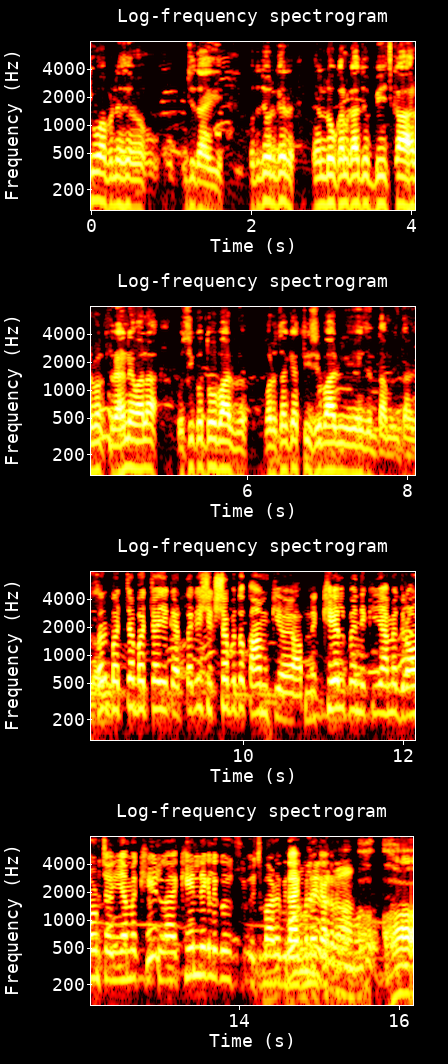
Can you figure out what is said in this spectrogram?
क्यों अपने से जिताएगी? वो तो जो उनके लोकल का जो बीच का हर वक्त रहने वाला उसी को दो बार भरोसा किया तीसरी बार भी यही जनता मिलता है। सर बच्चा बच्चा ये कहता है कि शिक्षा पे तो काम किया है आपने खेल पे नहीं किया हमें ग्राउंड चाहिए हमें खेलना है खेलने के लिए कोई इस बार विधायक बने क्या करना हाँ?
